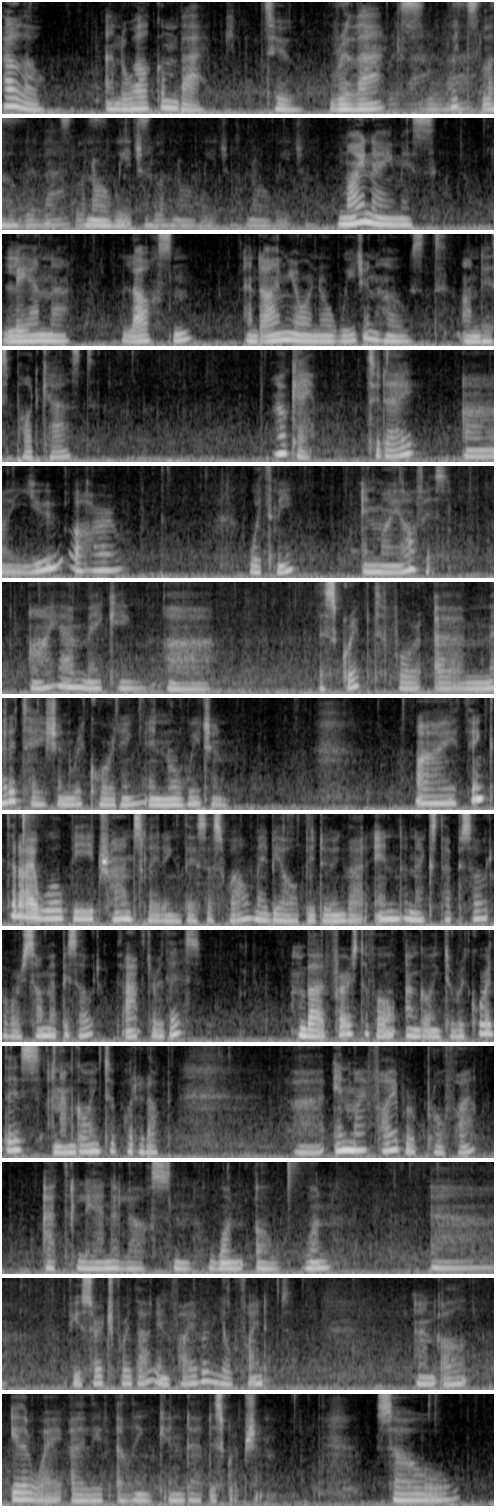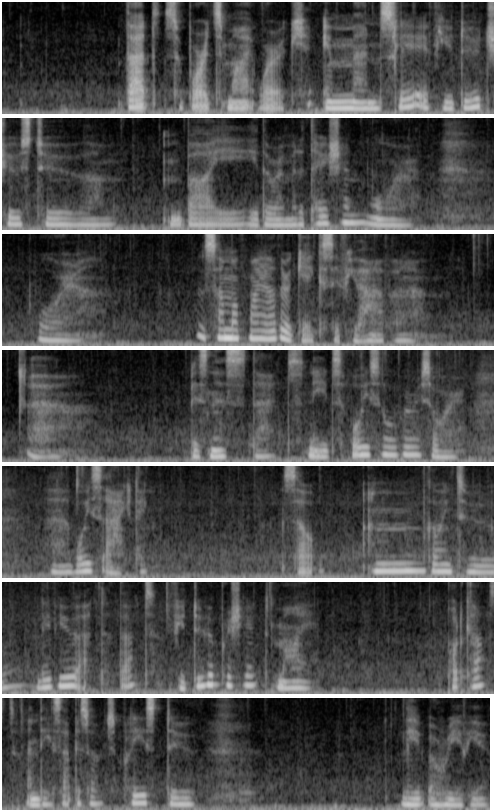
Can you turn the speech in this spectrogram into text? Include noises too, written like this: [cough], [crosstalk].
Hello, and welcome back to Relax with Slow Norwegian. My name is Lena Larsen, and I'm your Norwegian host on this podcast. Okay, today uh, you are with me in my office. I am making uh, a script for a meditation recording in Norwegian. I think that I will be translating this as well. Maybe I'll be doing that in the next episode or some episode after this. But first of all, I'm going to record this and I'm going to put it up uh, in my Fiverr profile at Lene Larsen 101. Uh, if you search for that in Fiverr, you'll find it. And I'll either way, I leave a link in the description. So that supports my work immensely if you do choose to um, buy either a meditation or or some of my other gigs if you have a, a business that needs voiceovers or uh, voice acting. So I'm going to leave you at that. If you do appreciate my podcast and these episodes, please do leave a review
